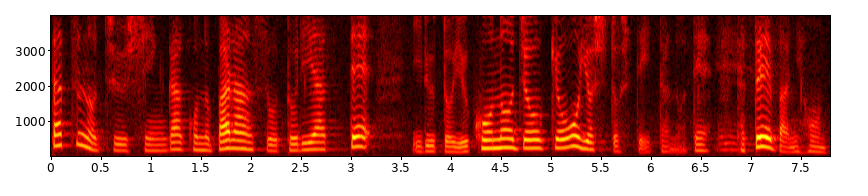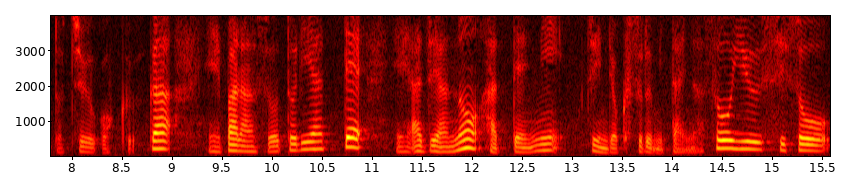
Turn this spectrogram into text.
2つの中心がこのバランスを取り合っているというこの状況を良しとしていたので例えば日本と中国がバランスを取り合ってアジアの発展に尽力するみたいなそういう思想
